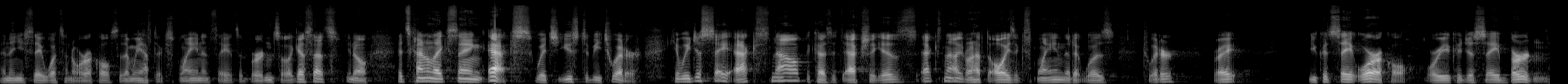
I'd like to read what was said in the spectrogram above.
and then you say what's an oracle. So then we have to explain and say it's a burden. So I guess that's, you know, it's kind of like saying X, which used to be Twitter. Can we just say X now because it actually is X now? You don't have to always explain that it was Twitter, right? You could say oracle, or you could just say burden.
